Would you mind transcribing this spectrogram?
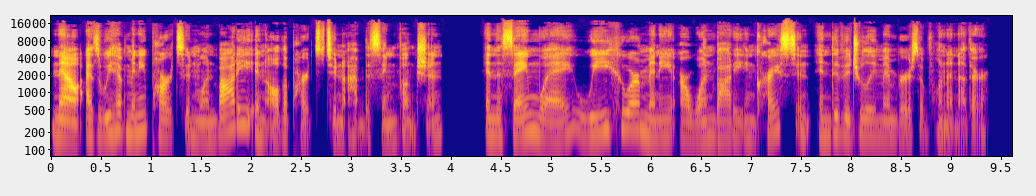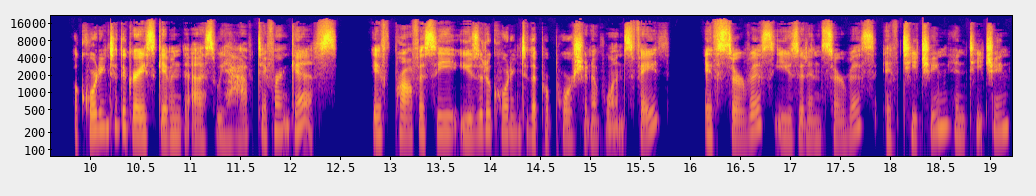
Now, as we have many parts in one body, and all the parts do not have the same function, in the same way, we who are many are one body in Christ and individually members of one another. According to the grace given to us, we have different gifts. If prophecy, use it according to the proportion of one's faith. If service, use it in service. If teaching, in teaching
